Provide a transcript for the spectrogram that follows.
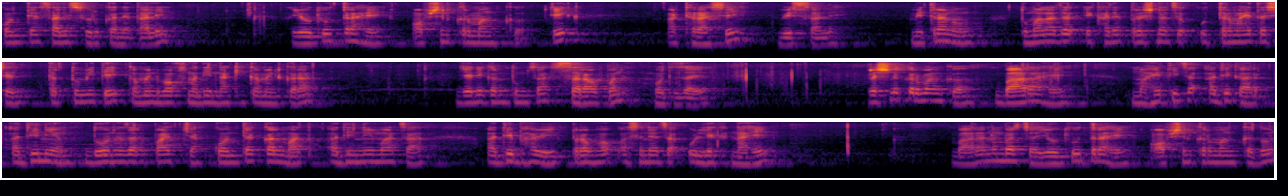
कोणत्या साली सुरू करण्यात आली? योग्य उत्तर आहे ऑप्शन क्रमांक एक अठराशे वीस साली. मित्रांनो तुम्हाला जर एखाद्या प्रश्नाचं उत्तर माहीत असेल तर तुम्ही ते कमेंट बॉक्समध्ये नक्की कमेंट करा. जेणेकरून तुमचा सराव पण होत जाईल. प्रश्न क्रमांक बारा आहे. माहितीचा अधिकार अधिनियम दोन हजार पाचच्या कोणत्या कलमात अधिनियमाचा अधिभावी प्रभाव असण्याचा उल्लेख नाही? बारा नंबरचं योग्य उत्तर आहे. ऑप्शन क्रमांक दोन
